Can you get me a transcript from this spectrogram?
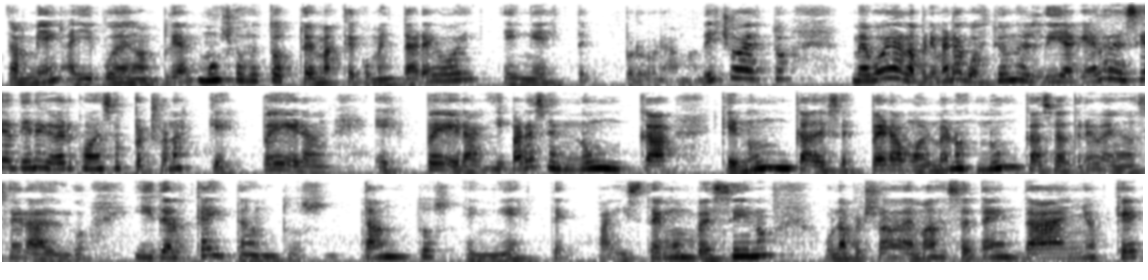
También allí pueden ampliar muchos de estos temas que comentaré hoy en este programa. Dicho esto, me voy a la primera cuestión del día que ya les decía tiene que ver con esas personas que esperan, esperan y parecen nunca, que nunca desesperan o al menos nunca se atreven a hacer algo y de los que hay tantos, tantos en este país. Tengo un vecino, una persona de más de 70 años que,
